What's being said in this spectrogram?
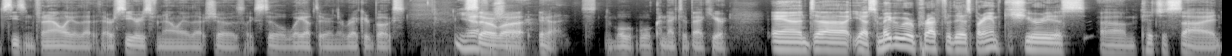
season finale of that, or series finale of that show is like still way up there in the record books. Yeah. so, for sure. uh, yeah, we'll, we'll connect it back here. And uh, yeah, so maybe we were prepped for this, but I am curious, um, pitch aside,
